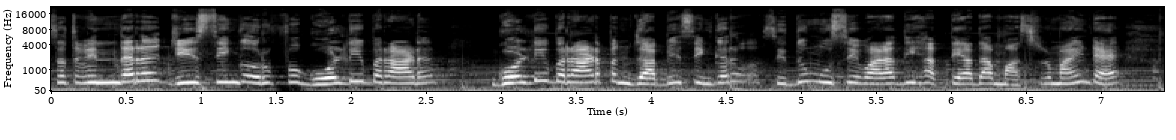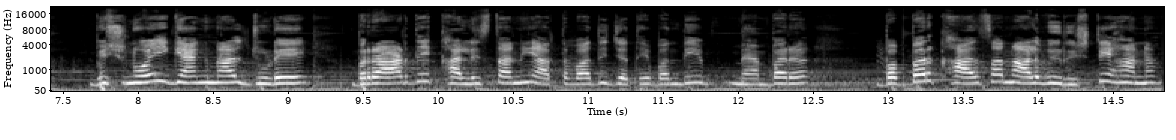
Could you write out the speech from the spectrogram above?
ਸਤਵਿੰਦਰ ਜੀਤ ਸਿੰਘ ਉਰਫ ਗੋਲਡੀ ਬਰਾੜ। ਗੋਲਡੀ ਬਰਾੜ ਪੰਜਾਬੀ ਸਿੰਗਰ ਸਿੱਧੂ ਮੂਸੇਵਾਲਾ ਦੀ ਹੱਤਿਆ ਦਾ ਮਾਸਟਰਮਾਈਂਡ ਹੈ। ਬਿਸ਼ਨੋਈ ਗੈਂਗ ਨਾਲ ਜੁੜੇ ਬਰਾੜ ਦੇ ਖਾਲਿਸਤਾਨੀ ਅੱਤਵਾਦੀ ਜਥੇਬੰਦੀ ਮੈਂਬਰ ਬੱਬਰ ਖਾਲਸਾ ਨਾਲ ਵੀ ਰਿਸ਼ਤੇ ਹਨ।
